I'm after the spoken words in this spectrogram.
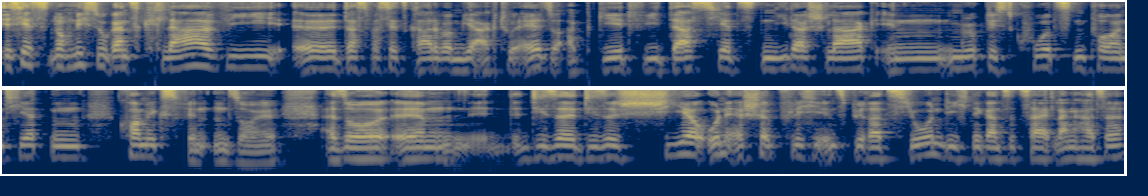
ist jetzt noch nicht so ganz klar, wie äh, das, was jetzt gerade bei mir aktuell so abgeht, wie das jetzt Niederschlag in möglichst kurzen, pointierten Comics finden soll. Also ähm, diese, diese schier unerschöpfliche Inspiration, die ich eine ganze Zeit lang hatte,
